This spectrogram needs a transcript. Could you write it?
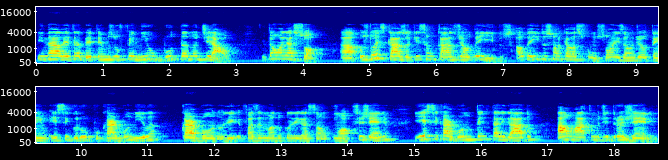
e na letra B temos o fenilbutanodial. Então olha só, Uh, os dois casos aqui são casos de aldeídos. Aldeídos são aquelas funções onde eu tenho esse grupo carbonila, carbono fazendo uma dupla ligação com oxigênio, e esse carbono tem que estar ligado a um átomo de hidrogênio.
